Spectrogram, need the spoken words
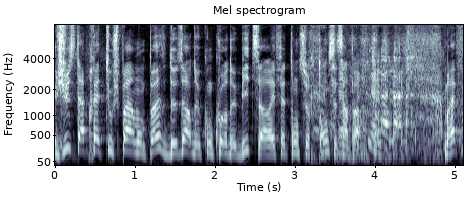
juste après Touche pas à mon poste, deux heures de concours de beats, ça aurait fait ton sur ton, c'est sympa. Bref,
